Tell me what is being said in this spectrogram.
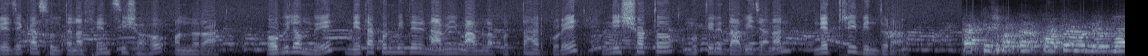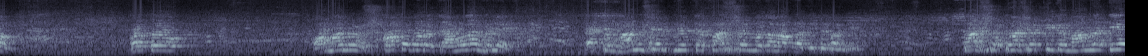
রেজেকা সুলতানা ফেন্সি সহ অন্যরা। অবিলম্বে নেতাকর্মীদের নামে মামলা প্রত্যাহার করে নিঃশর্ত মুক্তির দাবি জানান নেতৃবৃন্দরা। একটি সরকার কত নির্মম, কত অমানুষ কত বড় জানোয়ার হলে একটা মানুষের বিরুদ্ধে পাঁচশোর মতো মামলা দিতে পারবে পাঁচশো পঁয়ষট্টিতে মামলা দিয়ে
